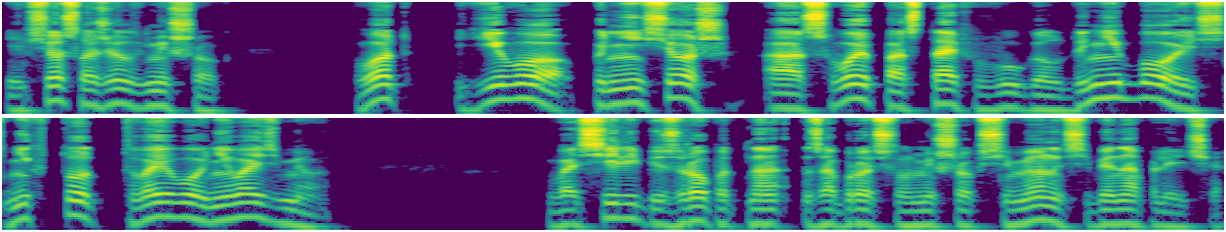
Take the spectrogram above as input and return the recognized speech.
И все сложил в мешок. «Вот его понесешь, а свой поставь в угол. Да не бойся, никто твоего не возьмет». Василий безропотно забросил мешок Семена себе на плечи.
